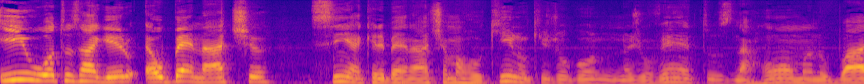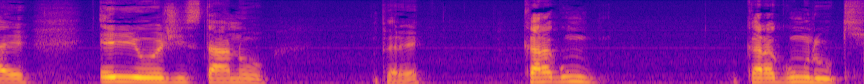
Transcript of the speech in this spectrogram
E o outro zagueiro é o Benatia, sim, aquele Benatia marroquino que jogou na Juventus, na Roma, no Bayern. Ele hoje está no. Pera aí. Karagun. Karagumruk,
